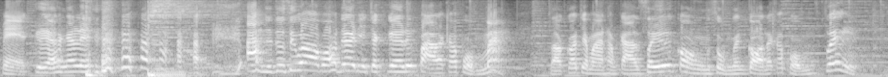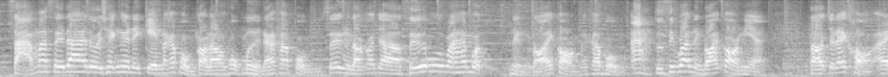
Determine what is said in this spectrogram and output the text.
แหมเกลือทั้งนั้นเลย อะเดี๋ยวดูซิว่าบอร์เดอร์เนี่ยจะเกลือหรือเปล่านะครับผมมา เราก็จะมาทำการซื้อกล่องสุ่มกันก่อนนะครับผม ซึ่งสามารถซื้อได้โดยใช้เงินในเกมนะครับผมกล่องเรา60,000นะครับผมซึ่งเราก็จะซื้อมาให้หมด 100 กล่องนะครับผมอะดูซิว่า 100 กล่องเนี่ยเราจะได้ของอะไร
